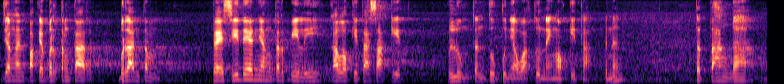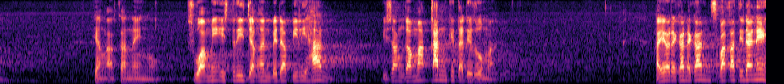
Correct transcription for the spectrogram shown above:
jangan pakai bertengkar, berantem. Presiden yang terpilih kalau kita sakit belum tentu punya waktu nengok kita, benar? Tetangga yang akan nengok. Suami istri jangan beda pilihan, bisa nggak makan kita di rumah. Ayo rekan-rekan sepakat tidak nih?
